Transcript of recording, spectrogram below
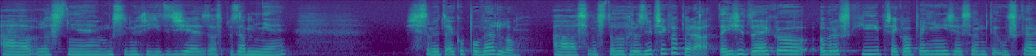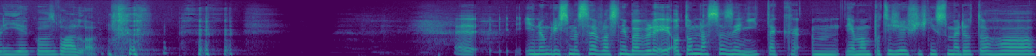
A vlastně musím říct, že za, za mě, že se mi to jako povedlo a jsem z toho hrozně překvapená. Takže to je jako obrovský překvapení, že jsem ty úskalí jako zvládla. Eh, jenom když jsme se vlastně bavili i o tom nasazení, tak um, já mám pocit, že všichni jsme do toho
